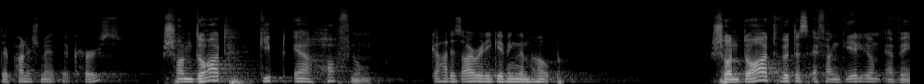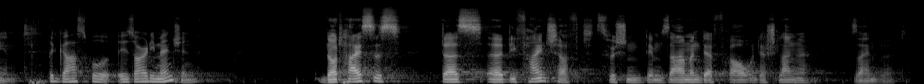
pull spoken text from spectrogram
their punishment, their curse, schon dort gibt er Hoffnung. God is already giving them hope. Schon dort wird das Evangelium erwähnt. The gospel is already mentioned. Dort heißt es, dass äh, die Feindschaft zwischen dem Samen der Frau und der Schlange sein wird.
